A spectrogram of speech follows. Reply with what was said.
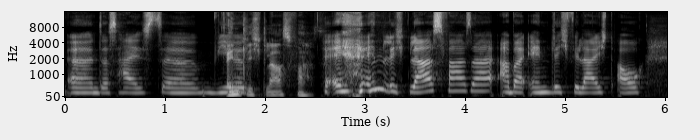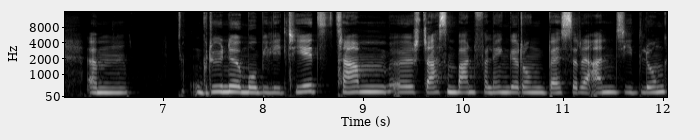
Äh, das heißt, äh, wir. Endlich Glasfaser. endlich Glasfaser, aber endlich vielleicht auch. Ähm, grüne Mobilität, Tram, äh, Straßenbahnverlängerung, bessere Ansiedlung.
